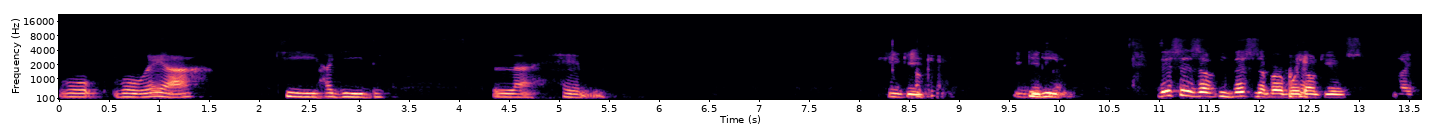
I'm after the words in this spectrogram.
ו- בורח כי הגיד להם. Higid. Okay. Higid. Higid. This is a this is a verb we Okay. don't use Like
